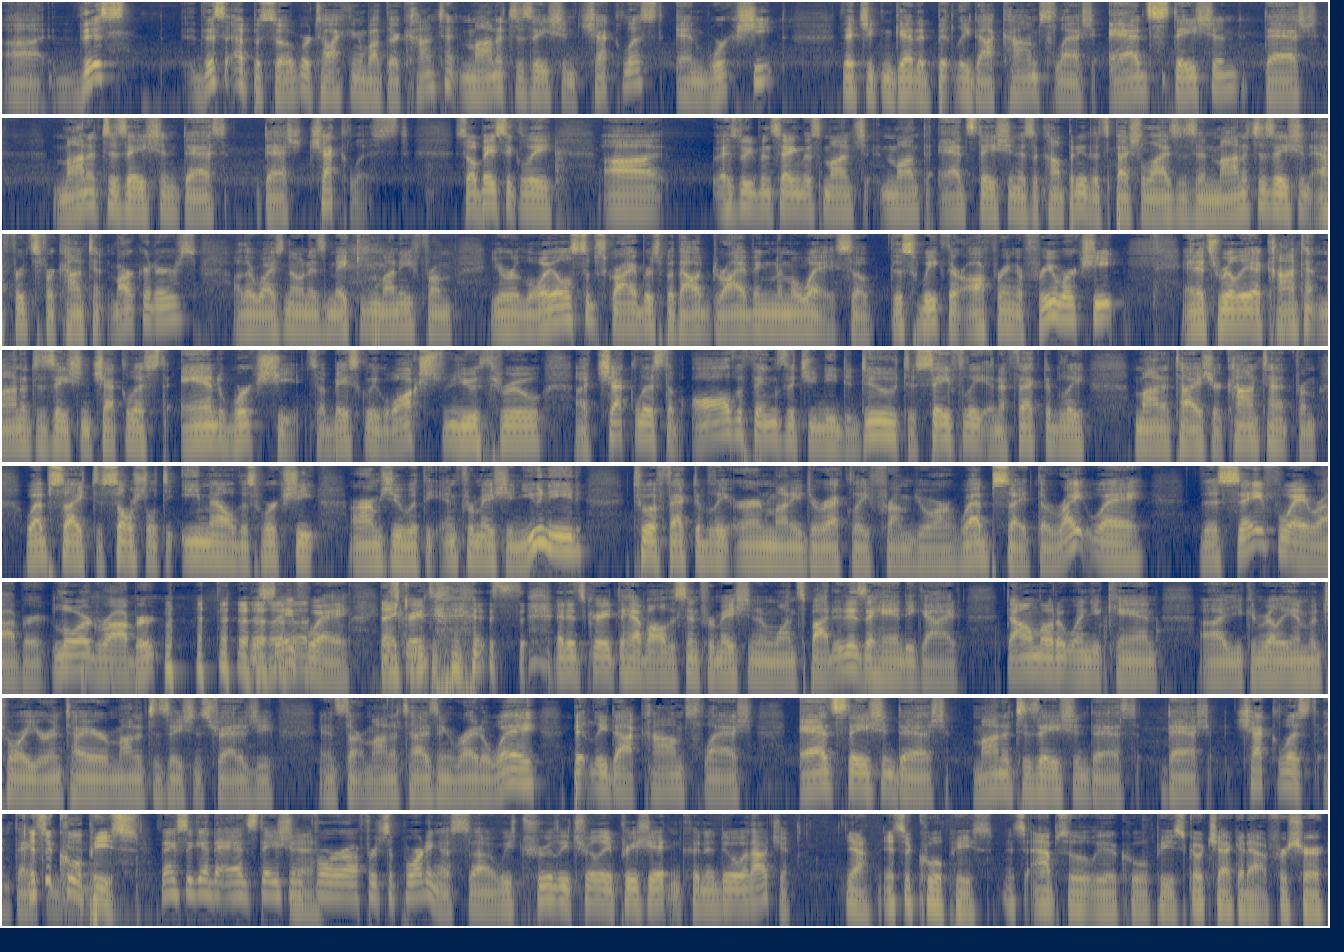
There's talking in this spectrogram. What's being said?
Uh, this this episode, we're talking about their content monetization checklist and worksheet that you can get at bit.ly.com slash adstation dash monetization dash dash checklist. So basically, uh, as we've been saying this month, month, AdStation is a company that specializes in monetization efforts for content marketers, otherwise known as making money from your loyal subscribers without driving them away. So this week they're offering a free worksheet and it's really a content monetization checklist and worksheet. So basically walks you through a checklist of all the things that you need to do to safely and effectively monetize your content from website to social to email. This worksheet arms you with the information you need to effectively earn money directly from your website. The right way the safe way, Robert, Lord Robert, the safe way. Thank it's great, to, and it's great to have all this information in one spot. It is a handy guide. Download it when you can. Uh, you can really inventory your entire monetization strategy and start monetizing right away. Bitly.com slash adstation dash monetization dash dash checklist and thanks it's a again, cool piece thanks again to adstation yeah. for uh, for supporting us uh, we truly truly appreciate it and couldn't do it without you yeah, it's a cool piece. It's absolutely a cool piece. Go check it out for sure.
